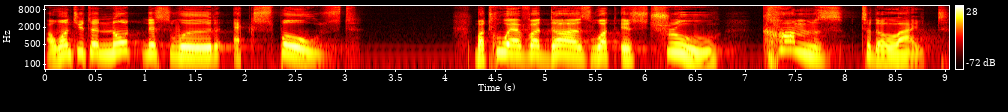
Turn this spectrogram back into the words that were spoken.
I want you to note this word, exposed. But whoever does what is true comes to the light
